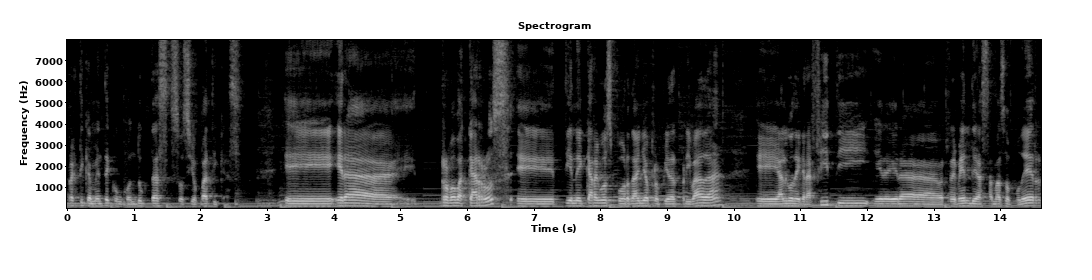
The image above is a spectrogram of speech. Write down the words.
prácticamente con conductas sociopáticas. Eh, era robaba carros, tiene cargos por daño a propiedad privada, algo de graffiti, era, rebelde hasta más no poder,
